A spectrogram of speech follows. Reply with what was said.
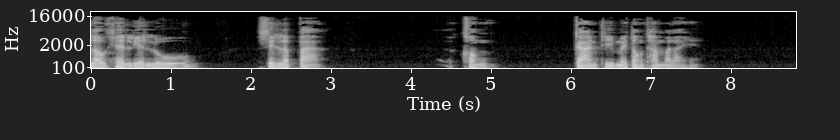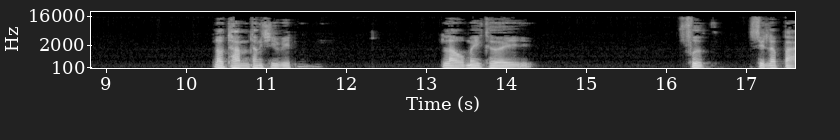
เราแค่เรียนรู้ศิลปะ ของการที่ไม่ต้องทำอะไร เราทำทั้งชีวิต เราไม่เคยฝึกศิลปะ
